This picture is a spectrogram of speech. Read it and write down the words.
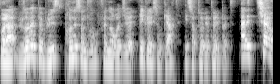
Voilà, je vous embête pas plus. Prenez soin de vous, faites nos duel et collection de cartes. Et surtout à bientôt les potes. Allez, ciao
